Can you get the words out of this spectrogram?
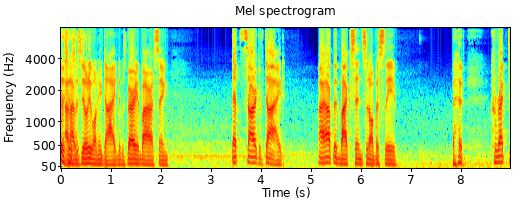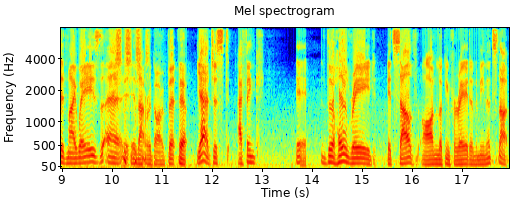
and I was the only one who died. And it was very embarrassing. That Sarkov died. I have been back since, and obviously corrected my ways uh, in that regard. But Yeah. yeah, just I think it, the whole raid itself on looking for raid, and I mean it's not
